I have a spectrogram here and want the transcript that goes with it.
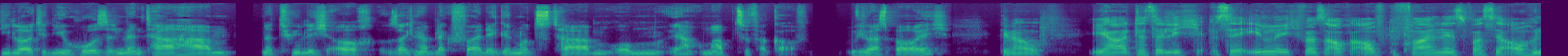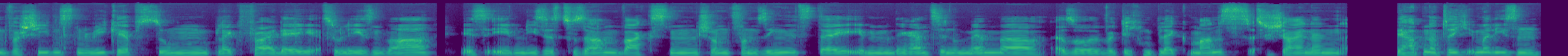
die Leute, die hohes Inventar haben, natürlich auch, sage ich mal, Black Friday genutzt haben, um, ja, um abzuverkaufen. Wie war es bei euch? Genau. Ja, tatsächlich sehr ähnlich, was auch aufgefallen ist, was ja auch in verschiedensten Recaps zum Black Friday zu lesen war, ist eben dieses Zusammenwachsen schon von Singles Day eben den ganzen November, also wirklich ein Black Month zu scheinen, wir hatten natürlich immer diesen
